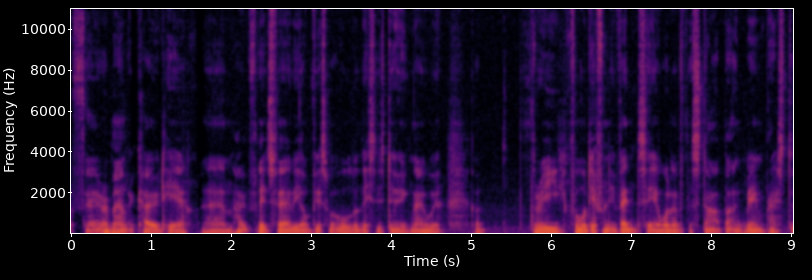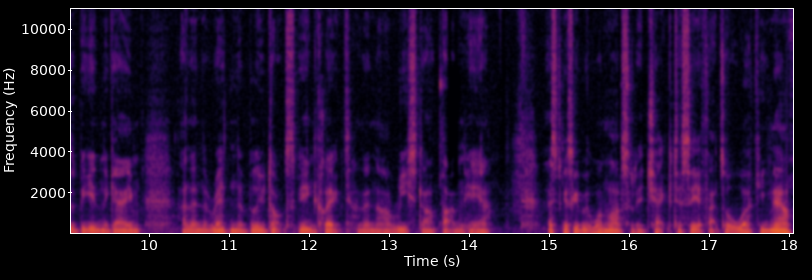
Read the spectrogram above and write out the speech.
a fair amount of code here. Um, hopefully it's fairly obvious what all of this is doing though. We've got three, four different events here. One of the start button being pressed to begin the game, and then the red and the blue dots being clicked, and then our restart button here. Let's just give it one last sort of check to see if that's all working now.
